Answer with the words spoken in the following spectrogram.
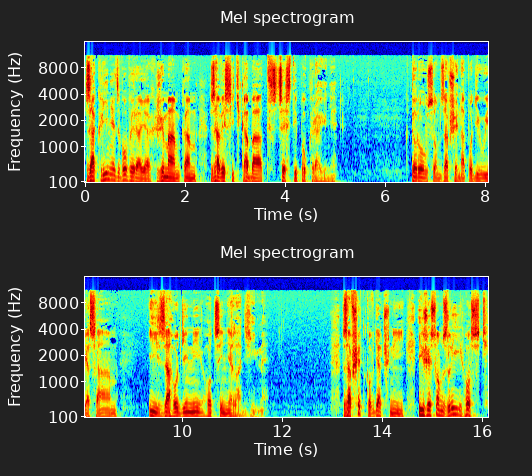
Za klínec vo verajach, že mám kam zavesiť kabát z cesty po krajine, ktorou som zavše na podivu ja sám, i za hodiny, hoci neladíme. Za všetko vďačný, i že som zlý host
